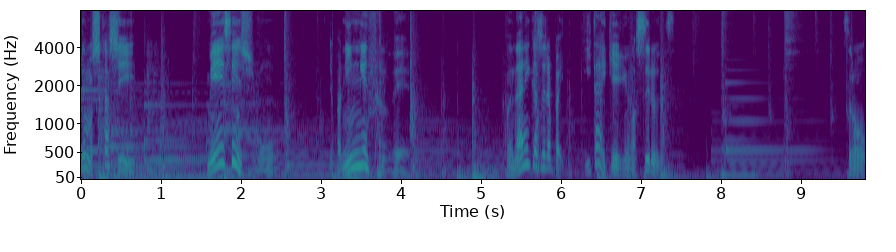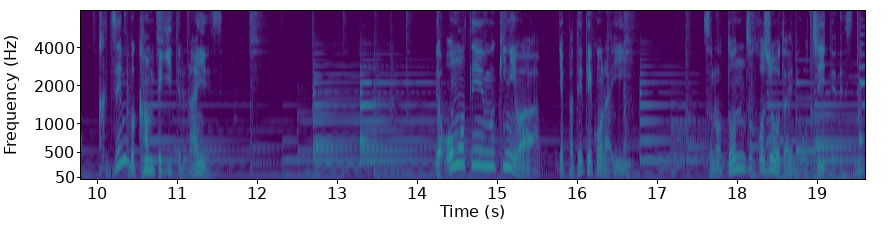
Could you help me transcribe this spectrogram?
でもしかし、名選手もやっぱ人間なので、何かしらやっぱり痛い経験はしてるんです。その全部完璧っていうのはないです。で、表向きにはやっぱ出てこない、そのどん底状態に陥ってですね、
